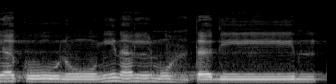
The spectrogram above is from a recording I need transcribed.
يكونوا من المهتدين.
